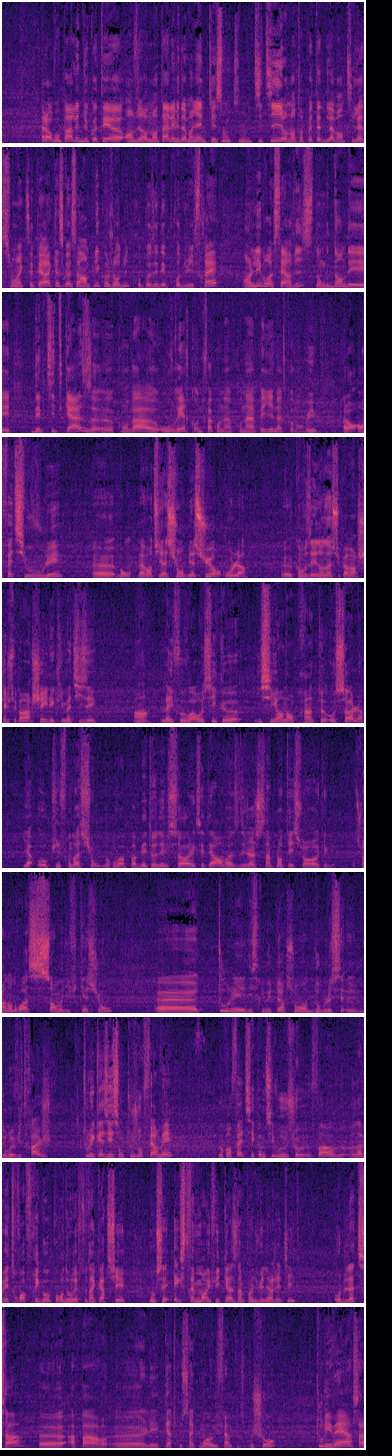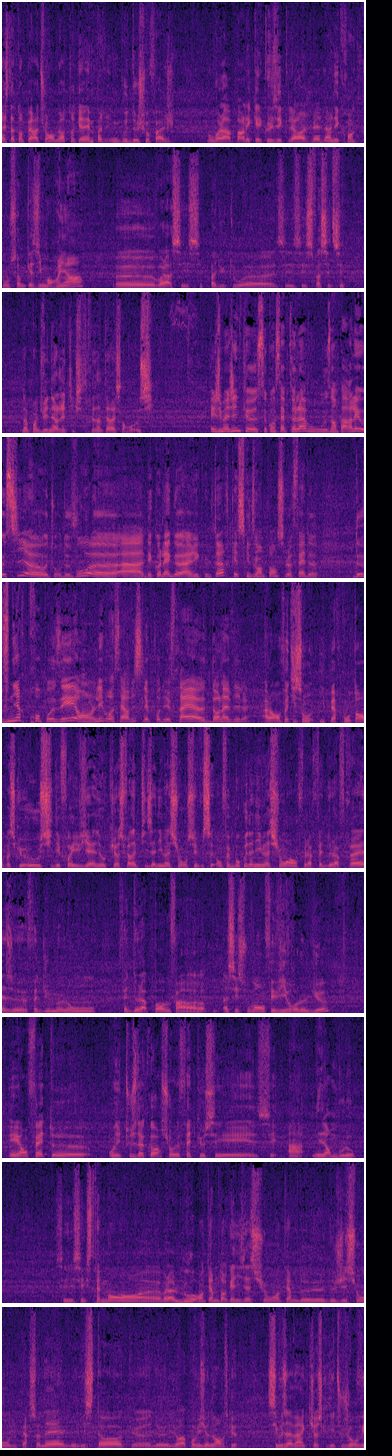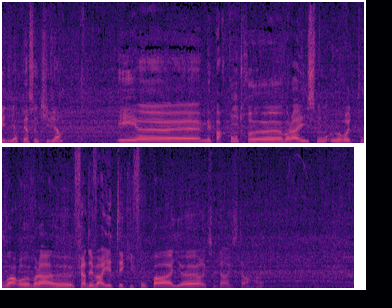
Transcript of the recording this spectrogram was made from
Alors vous parlez du côté euh, environnemental, évidemment il y a une question qui me titille, on entend peut-être de la ventilation, etc. Qu'est-ce que ça implique aujourd'hui de proposer des produits frais en libre service, donc dans des, petites cases euh, qu'on va euh, ouvrir une fois qu'on a, payé notre commande? Oui. Alors en fait, si vous voulez, bon, la ventilation, bien sûr, on l'a. Quand vous allez dans un supermarché, le supermarché, il est climatisé. Hein Là, il faut voir aussi que ici, en empreinte au sol, il n'y a aucune fondation, donc on va pas bétonner le sol, etc. On va déjà s'implanter sur, quelque- sur un endroit sans modification. Euh, tous les distributeurs sont en double, double vitrage. Tous les casiers sont toujours fermés. Donc en fait, c'est comme si vous, enfin, on avait trois frigos pour nourrir tout un quartier. Donc c'est extrêmement efficace d'un point de vue énergétique. Au-delà de ça, euh, à part euh, les 4 ou 5 mois où il fait un petit peu chaud, tout l'hiver, ça reste à température ambiante, donc il n'y a même pas une goutte de chauffage. Donc voilà, à part les quelques éclairages LED, un écran qui consomme quasiment rien, euh, voilà, c'est pas du tout. euh, D'un point de vue énergétique, c'est très intéressant aussi. Et j'imagine que ce concept-là, vous en parlez aussi euh, autour de vous à des collègues agriculteurs. Qu'est-ce qu'ils en pensent, le fait de, de venir proposer en libre service les produits frais dans la ville? Alors en fait, ils sont hyper contents parce que eux aussi, des fois, ils viennent au kiosque faire des petites animations. On fait beaucoup d'animations. hein. On fait la fête de la fraise, fête du melon, fête de la pomme. Enfin, assez souvent, on fait vivre le lieu. Et en fait, euh, on est tous d'accord sur le fait que c'est c'est un énorme boulot. C'est extrêmement euh, voilà, lourd en termes d'organisation, en termes de, gestion du personnel, des, stocks, euh, du rapprovisionnement. Parce que si vous avez un kiosque qui est toujours vide, il n'y a personne qui vient. Et mais par contre, voilà, ils sont heureux de pouvoir voilà, faire des variétés qu'ils font pas ailleurs, etc. etc.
